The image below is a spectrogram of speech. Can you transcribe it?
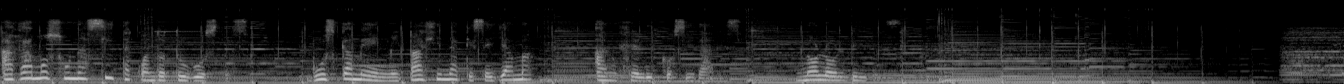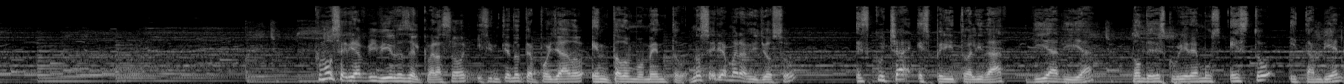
Hagamos una cita cuando tú gustes. Búscame en mi página que se llama Angelicosidades. No lo olvides. ¿Cómo sería vivir desde el corazón y sintiéndote apoyado en todo momento? ¿No sería maravilloso? Escucha espiritualidad día a día, donde descubriremos esto y también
